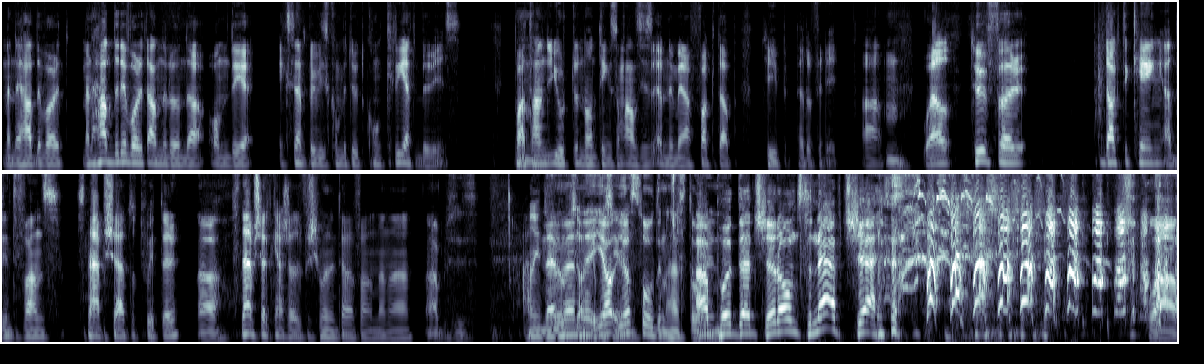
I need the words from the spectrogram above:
men, det hade, varit, men hade det varit annorlunda om det exempelvis kommit ut konkret bevis på att han gjort någonting som anses ännu mer fucked up, typ pedofili. Ja. Well, tur för Dr. King att det inte fanns Snapchat och Twitter. Ja, Snapchat kanske hade försvunnit i alla fall, men uh, ja precis. han inte Nej, men jag, sin- jag såg den här I storyn. put that shit on Snapchat. Wow.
